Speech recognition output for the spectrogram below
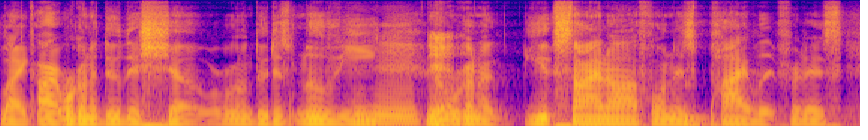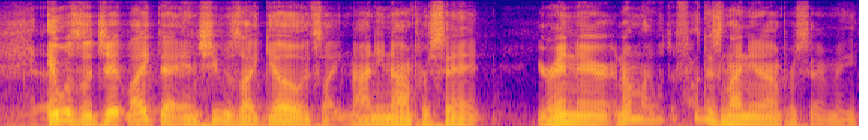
like, all right, we're gonna do this show, or we're gonna do this movie, mm-hmm. or Yeah. we're gonna you sign off on this pilot for this. It was legit like that, and she was like, "Yo, it's like ninety nine percent." You're in there, and I'm like, "What the fuck does 99 percent mean?"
